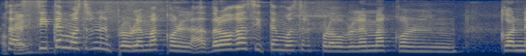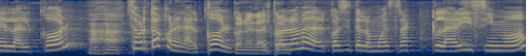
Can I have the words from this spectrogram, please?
O sea, Ok. sí te muestran el problema con la droga, sí te muestra el problema con, con el alcohol. Ajá. Sobre todo con el alcohol. Con el El alcohol. problema del alcohol sí te lo muestra clarísimo.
